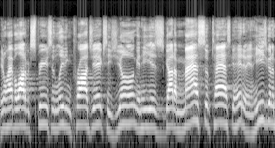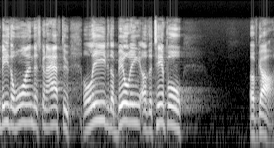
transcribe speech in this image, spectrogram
He don't have a lot of experience in leading projects. He's young and he has got a massive task ahead of him. He's going to be the one that's going to have to lead the building of the temple of God.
